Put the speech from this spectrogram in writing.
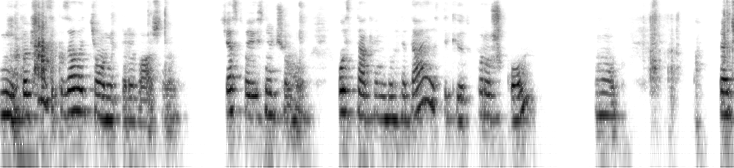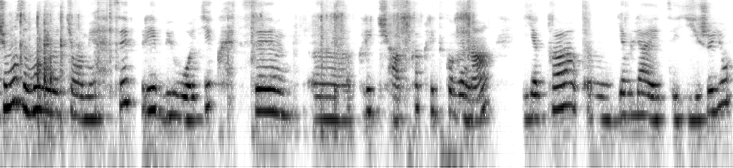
Мій. Взагалі заказала тьомі переважно. Зараз поясню чому. Ось так він виглядає, ось такий от порошком. От. Е, Чому замовила тьомі? Це пребіотик, це е, клітчатка, клітковина, яка е, являється їжею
